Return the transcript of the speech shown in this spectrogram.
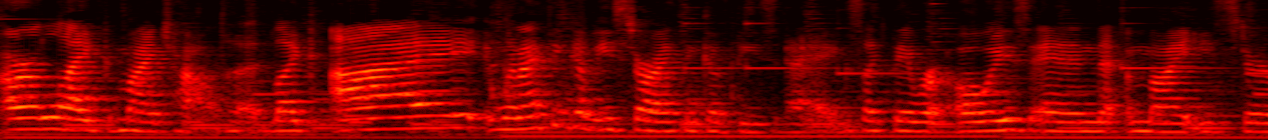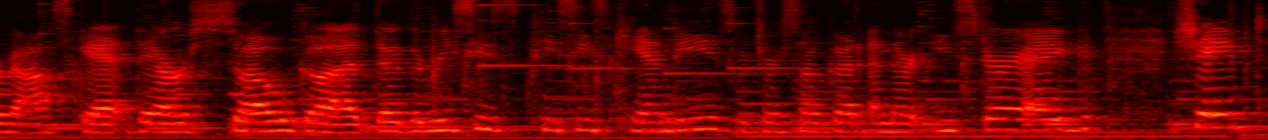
are like my childhood. Like I, when I think of Easter, I think of these eggs. Like they were always in my Easter basket. They are so good. They're the Reese's Pieces candies, which are so good, and they're Easter egg shaped.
